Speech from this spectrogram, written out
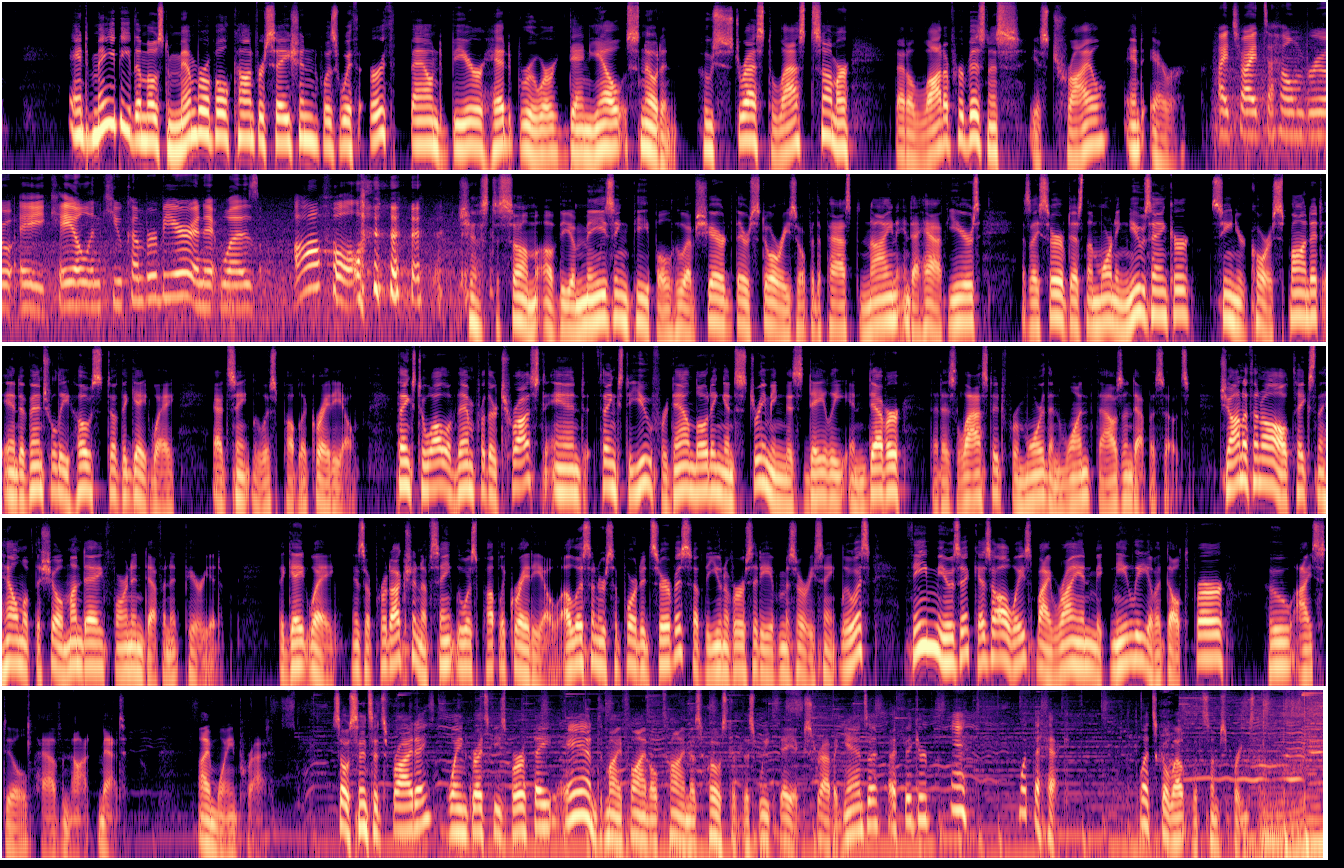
And maybe the most memorable conversation was with Earthbound Beer head brewer Danielle Snowden, who stressed last summer that a lot of her business is trial and error. I tried to homebrew a kale and cucumber beer, and it was awful. Just some of the amazing people who have shared their stories over the past nine and a half years as I served as the morning news anchor, senior correspondent, and eventually host of The Gateway at St. Louis Public Radio. Thanks to all of them for their trust, and thanks to you for downloading and streaming this daily endeavor that has lasted for more than 1,000 episodes. Jonathan Ahl takes the helm of the show Monday for an indefinite period. The Gateway is a production of St. Louis Public Radio, a listener supported service of the University of Missouri St. Louis. Theme music, as always, by Ryan McNeely of Adult Fur, who I still have not met. I'm Wayne Pratt. So, since it's Friday, Wayne Gretzky's birthday, and my final time as host of this weekday extravaganza, I figured, eh, what the heck? Let's go out with some Springsteen.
